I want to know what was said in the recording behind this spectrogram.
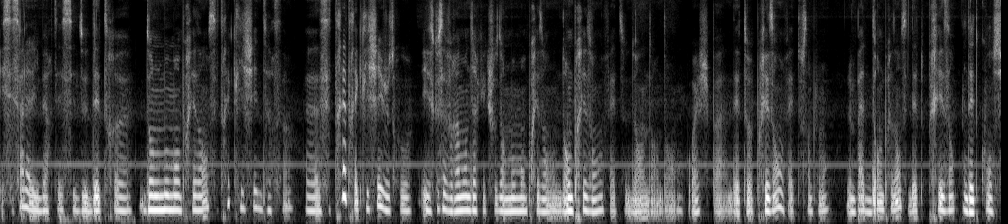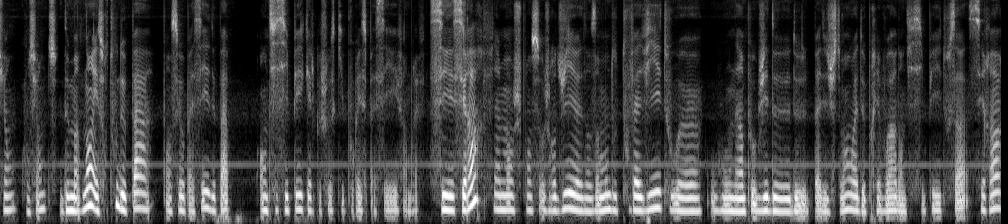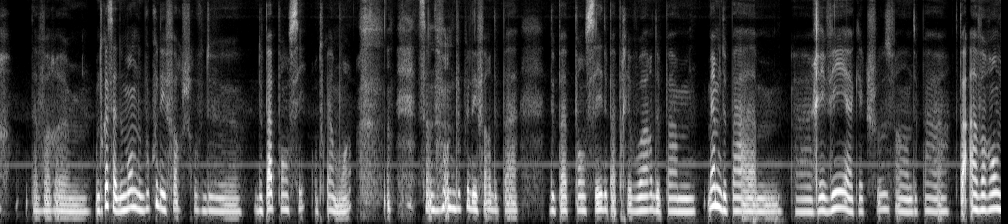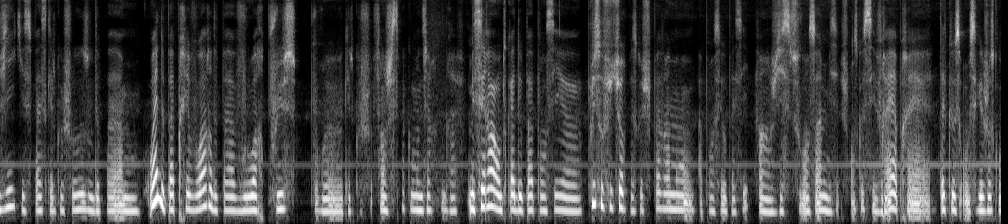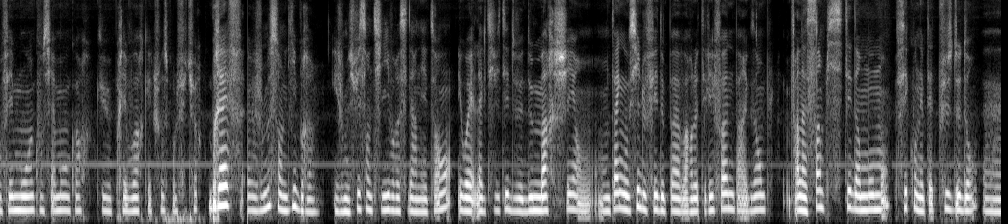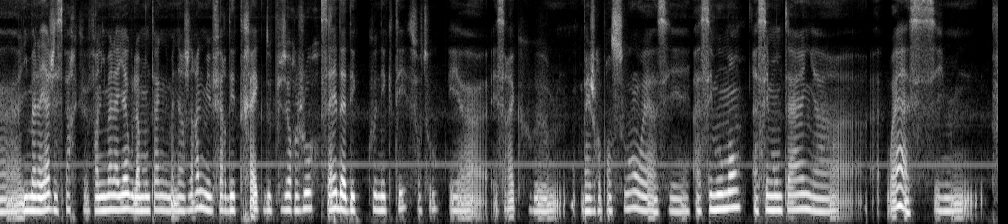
et c'est ça la liberté, c'est de d'être euh, dans le moment présent. C'est très cliché de dire ça. Euh, c'est très très cliché, je trouve. Et est-ce que ça veut vraiment dire quelque chose dans le moment présent Dans le présent, en fait. Dans, dans, dans... Ouais, je sais pas. D'être présent, en fait, tout simplement. Ne pas dans le présent, c'est d'être présent, d'être conscient, consciente de maintenant et surtout de pas penser au passé, de pas anticiper quelque chose qui pourrait se passer. Enfin bref. C'est rare finalement, je pense, aujourd'hui, euh, dans un monde où tout va vite, où, euh, où on est un peu obligé de, de, bah, justement ouais, de prévoir, d'anticiper, tout ça. C'est rare d'avoir... Euh, en tout cas, ça demande beaucoup d'efforts, je trouve, de ne pas penser. En tout cas, moi. ça me demande beaucoup d'efforts de pas de pas penser, de pas prévoir, de pas même de pas euh, rêver à quelque chose, enfin de pas pas avoir envie qu'il se passe quelque chose ou de pas ouais de pas prévoir, de pas vouloir plus pour euh, quelque chose. Enfin, je sais pas comment dire, bref. Mais c'est rare en tout cas de pas penser euh, plus au futur parce que je suis pas vraiment à penser au passé. Enfin, je dis souvent ça, mais je pense que c'est vrai. Après, peut-être que c'est quelque chose qu'on fait moins consciemment encore que prévoir quelque chose pour le futur. Bref, je me sens libre et je me suis sentie libre ces derniers temps. Et ouais, l'activité de, marcher en, montagne aussi, le fait de ne pas avoir le téléphone par exemple, enfin la simplicité d'un moment fait qu'on est peut-être plus dedans. Euh, L'Himalaya, j'espère que, enfin l'Himalaya ou la montagne de manière générale, mais faire des treks de plusieurs jours, ça aide à déconnecter surtout. Et, euh, c'est vrai que ben, je repense souvent ouais, à, ces, à ces moments, à ces montagnes, à, ouais, à ces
